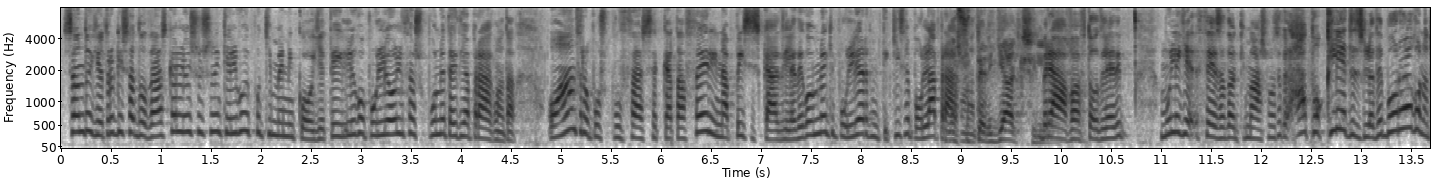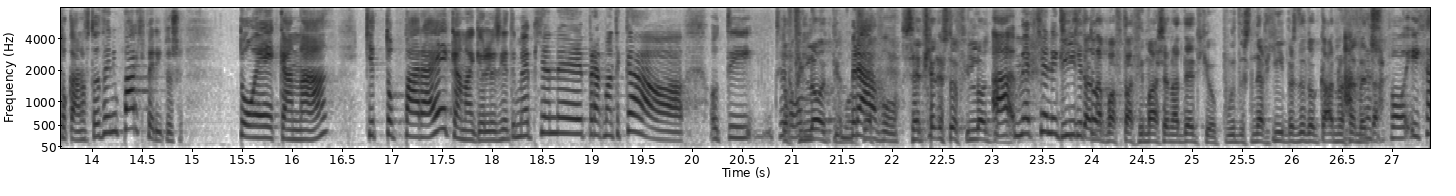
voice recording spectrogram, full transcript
σαν το γιατρό και σαν το δάσκαλο, ίσως είναι και λίγο υποκειμενικό. Γιατί λίγο πολύ όλοι θα σου πούνε τα ίδια πράγματα. Ο άνθρωπος που θα σε καταφέρει να πείσεις κάτι, δηλαδή, εγώ ήμουν και πολύ αρνητική σε πολλά πράγματα. σου ταιριάξει, λέει. Μπράβο, αυτό. Δηλαδή, μου έλεγε, θες να δοκιμάσουμε αυτό; Αποκλείεται, δηλαδή, δεν μπορώ εγώ να το κάνω αυτό. Δεν υπάρχει περίπτωση. Το έκανα και το παραέκανα κιόλας, γιατί με έπιανε πραγματικά ότι. Το ξέρω, φιλότιμο. Μπράβο. Σε, σε έπιανε στο φιλότιμο. Α, με έπιανε Τι και- και ήταν το- από αυτά, θυμάσαι ένα τέτοιο που στην αρχή είπες δεν το κάνω, αλλά Αχ, θα μετά. σου πω, είχα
